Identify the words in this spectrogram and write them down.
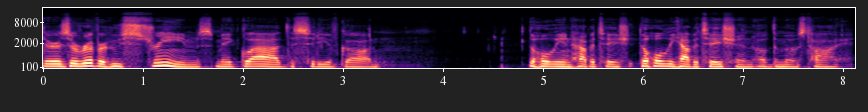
There is a river whose streams make glad the city of God, the holy habitation, the holy habitation of the Most High.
